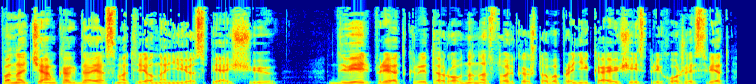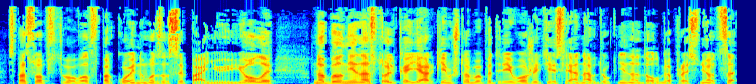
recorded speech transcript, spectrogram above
По ночам, когда я смотрел на нее спящую, дверь приоткрыта ровно настолько, чтобы проникающий из прихожей свет способствовал спокойному засыпанию Йолы, но был не настолько ярким, чтобы потревожить, если она вдруг ненадолго проснется.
